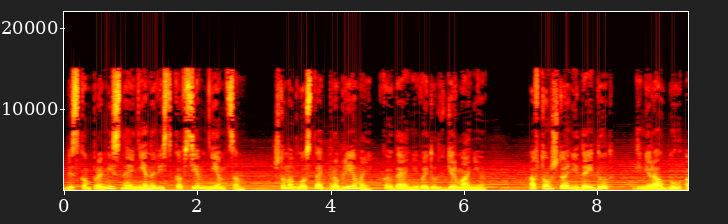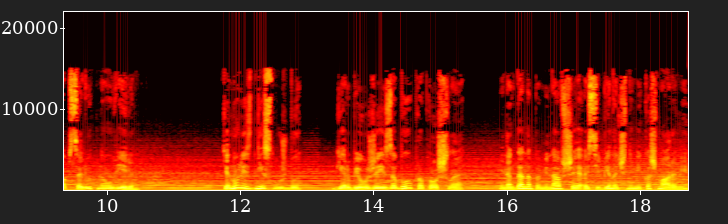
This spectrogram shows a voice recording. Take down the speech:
бескомпромиссная ненависть ко всем немцам — что могло стать проблемой, когда они войдут в Германию. А в том, что они дойдут, генерал был абсолютно уверен. Тянулись дни службы. Герби уже и забыл про прошлое, иногда напоминавшее о себе ночными кошмарами.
